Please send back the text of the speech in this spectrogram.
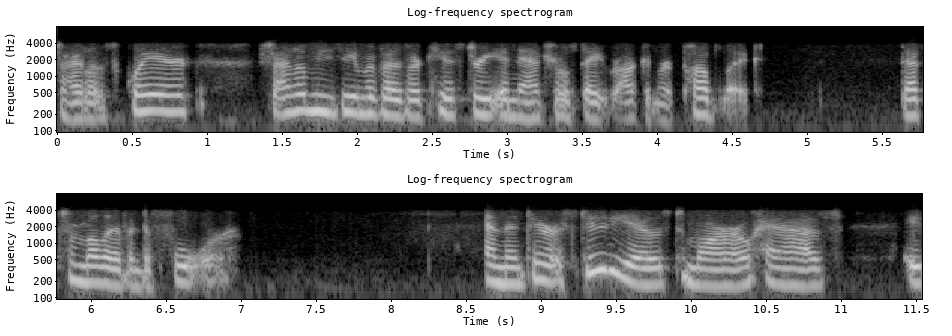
Shiloh Square, Shiloh Museum of Ozark History, and Natural State Rock and Republic. That's from 11 to 4. And then Terra Studios tomorrow has a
